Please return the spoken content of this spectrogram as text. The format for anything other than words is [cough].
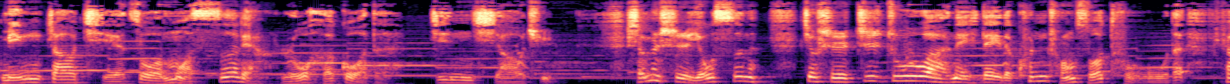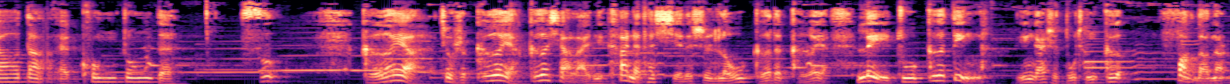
明朝且作莫思量，如何过得今宵去？什么是游丝呢？就是蜘蛛啊那类的昆虫所吐的飘荡在空中的丝。阁呀，就是割呀，割下来。你看着他写的是楼阁的阁呀，泪珠割定啊，应该是读成割。放到那儿，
